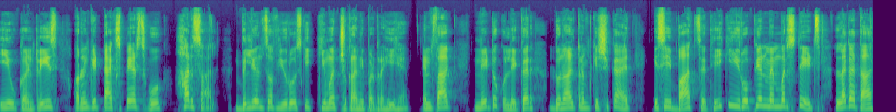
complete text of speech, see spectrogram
ईयू कंट्रीज़ और उनके टैक्स पेयर्स को हर साल बिलियंस ऑफ़ यूरोस की कीमत चुकानी पड़ रही है। इनफैक्ट नेटो को लेकर डोनाल्ड ट्रंप की शिकायत इसी बात से थी कि यूरोपियन मेंबर स्टेट्स लगातार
